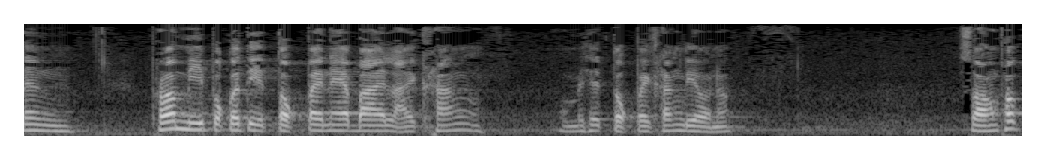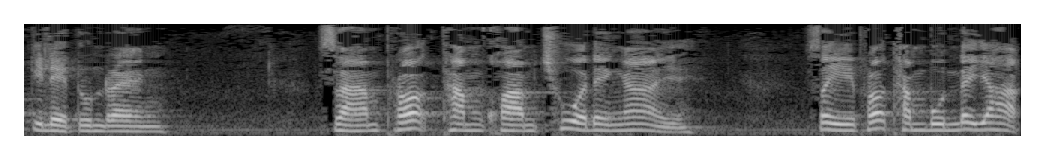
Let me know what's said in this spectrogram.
หนึ่งเพราะมีปกติตกไปในอบายหลายครั้งไม่ใช่ตกไปครั้งเดียวเนาะสองเพราะกิเลสรุนแรงสามเพราะทำความชั่วได้ง่าย สี่เพราะทำบุญได้ยาก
